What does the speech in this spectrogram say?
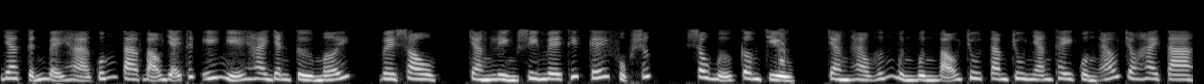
gia tỉnh bệ hạ quấn ta bảo giải thích ý nghĩa hai danh từ mới, về sau, chàng liền si mê thiết kế phục sức, sau bữa cơm chiều chàng hào hứng bừng bừng bảo Chu Tam Chu nhãn thay quần áo cho hai ta,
